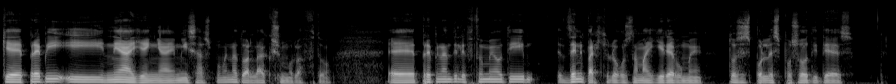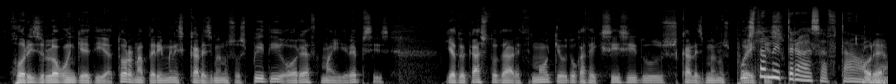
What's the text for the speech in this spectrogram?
Και πρέπει η νέα γενιά, εμείς, ας πούμε, να το αλλάξουμε όλο αυτό. Ε, πρέπει να αντιληφθούμε ότι δεν υπάρχει λόγος να μαγειρεύουμε τόσες πολλές ποσότητες χωρίς λόγο και αιτία. Τώρα να περιμένεις καλεσμένους στο σπίτι, ωραία, θα μαγειρέψεις για το εκάστοτε αριθμό και ούτω καθεξής ή τους καλεσμένους που Πώς έχεις. τα μετράς αυτά όμως; Ωραία.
